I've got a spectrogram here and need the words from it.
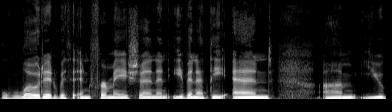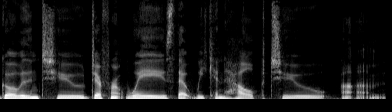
loaded with information. And even at the end, um, you go into different ways that we can help to. Um,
